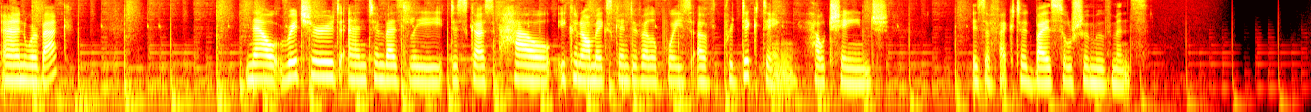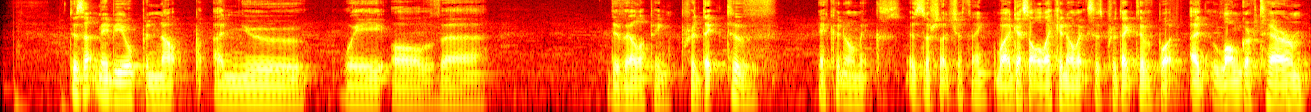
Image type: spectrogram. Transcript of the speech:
And we're back. Now, Richard and Tim Besley discuss how economics can develop ways of predicting how change is affected by social movements. Does that maybe open up a new way of uh, developing predictive economics? Is there such a thing? Well, I guess all economics is predictive, but uh, longer term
